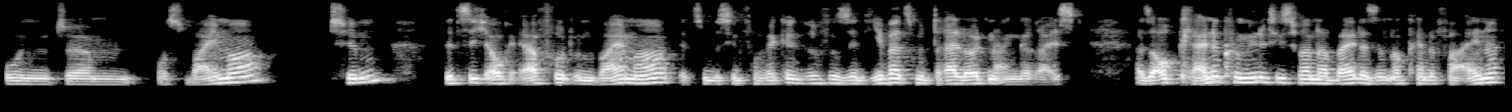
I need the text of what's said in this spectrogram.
und ähm, aus Weimar, Tim. Witzig auch Erfurt und Weimar, jetzt ein bisschen vorweggegriffen, sind jeweils mit drei Leuten angereist. Also auch kleine Communities waren dabei, da sind noch keine Vereine,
